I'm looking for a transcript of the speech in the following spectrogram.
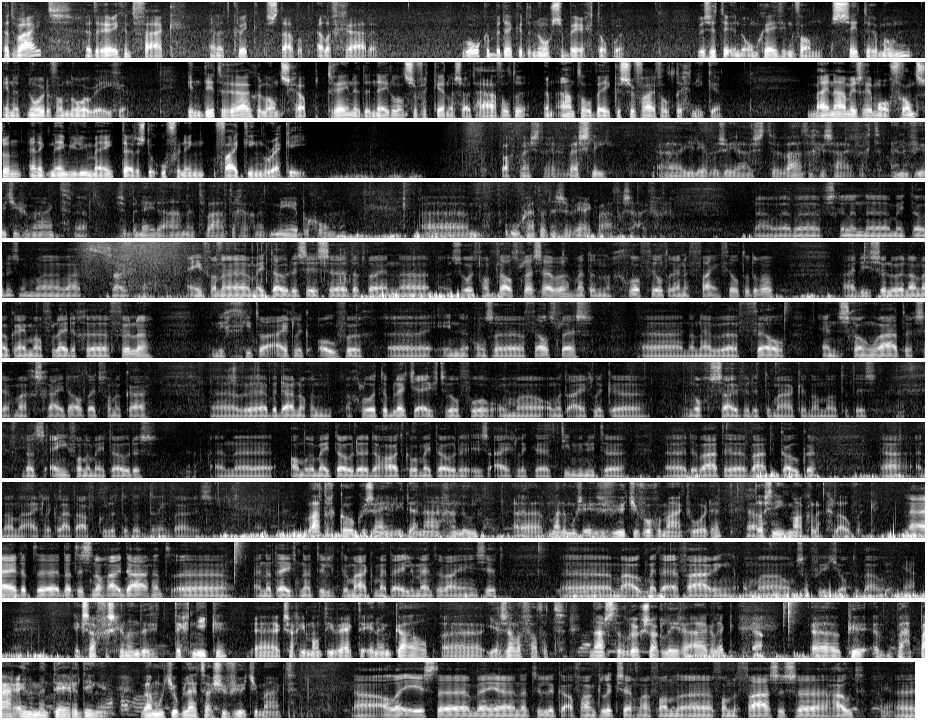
Het waait, het regent vaak en het kwik staat op 11 graden. Wolken bedekken de Noorse bergtoppen. We zitten in de omgeving van Setermoen in het noorden van Noorwegen. In dit ruige landschap trainen de Nederlandse verkenners uit Havelte een aantal weken survival technieken. Mijn naam is Remo Fransen en ik neem jullie mee tijdens de oefening Viking Recce. Wachtmeester Wesley, eh, jullie hebben zojuist water gezuiverd en een vuurtje gemaakt. Ja. Bent beneden aan het water, aan het meer begonnen. Ehm, hoe gaat het in zijn werk water zuiveren? Nou, we hebben verschillende methodes om eh, water te zuiveren. Een van de methodes is eh, dat we een, eh, een soort van veldfles hebben met een grof filter en een fijn filter erop. Uh, die zullen we dan ook helemaal volledig eh, vullen. En die gieten we eigenlijk over eh, in onze veldfles. Eh, dan hebben we fel en schoon water zeg maar, gescheiden altijd van elkaar. Eh, we hebben daar nog een, een chloortabletje eventueel voor om, eh, om het eigenlijk nog zuiverder te maken dan dat het is. Dat is één van de methodes. En de andere methode, de hardcore methode, is eigenlijk eh 10 minuten de water, water koken. Ja, en dan eigenlijk laten afkoelen tot het drinkbaar is. Water koken zijn jullie daarna gaan doen, Eh, maar er moest eerst een vuurtje voor gemaakt worden. Ja. Dat is niet makkelijk, geloof ik. Nee, dat, eh, dat is nog uitdagend. eh, en dat heeft natuurlijk te maken met de elementen waar je in zit. Maar ook met de ervaring om, om zo'n vuurtje op te bouwen. Ja. Ik zag verschillende technieken. Ik zag iemand die werkte in een kuil. Jijzelf had het naast een rugzak liggen eigenlijk. Ja. Een pa- paar elementaire dingen. Waar moet je op letten als je een vuurtje maakt? Nou, allereerst eh, ben je natuurlijk afhankelijk zeg maar, van, eh, van de fases eh, hout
